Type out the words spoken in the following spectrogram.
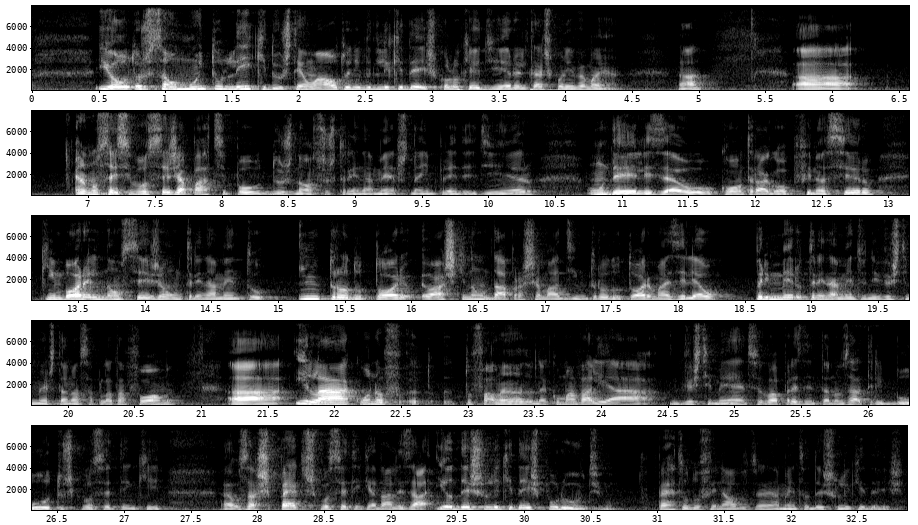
E outros são muito líquidos, têm um alto nível de liquidez. Coloquei o dinheiro, ele está disponível amanhã. Tá? Ah, eu não sei se você já participou dos nossos treinamentos da Empreender Dinheiro. Um deles é o Contra-Golpe Financeiro, que embora ele não seja um treinamento introdutório, eu acho que não dá para chamar de introdutório, mas ele é o primeiro treinamento de investimento da nossa plataforma. Ah, e lá, quando eu estou falando né, como avaliar investimentos, eu vou apresentando os atributos que você tem que. Eh, os aspectos que você tem que analisar e eu deixo liquidez por último. Perto do final do treinamento, eu deixo liquidez.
